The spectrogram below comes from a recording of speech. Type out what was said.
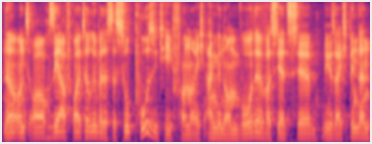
ne, und auch sehr erfreut darüber, dass das so positiv von euch angenommen wurde, was jetzt, äh, wie gesagt, ich bin dann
